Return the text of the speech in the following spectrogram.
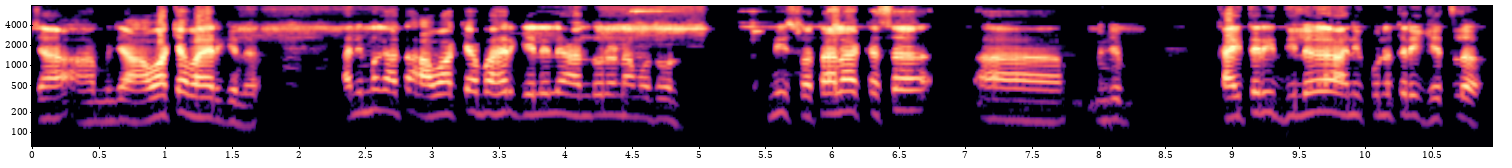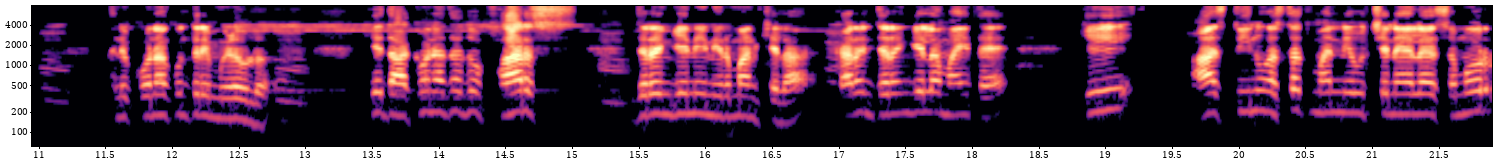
ज्या म्हणजे आवाक्या बाहेर गेलं. आणि मग आता आवाक्या बाहेर गेलेल्या आंदोलनामधून मी स्वतःला कसं म्हणजे काहीतरी दिलं आणि कोणीतरी घेतलं आणि कोणाकडून तरी मिळवलं हे दाखवण्याचा जो फार्स जरंगेने निर्माण केला कारण जरंगेला माहीत आहे की आज तीन वाजताच मान्य उच्च न्यायालयासमोर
